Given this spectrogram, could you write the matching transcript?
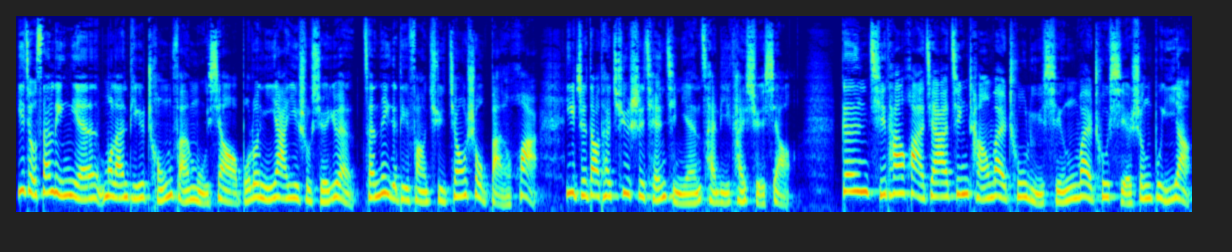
一九三零年，莫兰迪重返母校博洛尼亚艺术学院，在那个地方去教授版画，一直到他去世前几年才离开学校。跟其他画家经常外出旅行、外出写生不一样，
